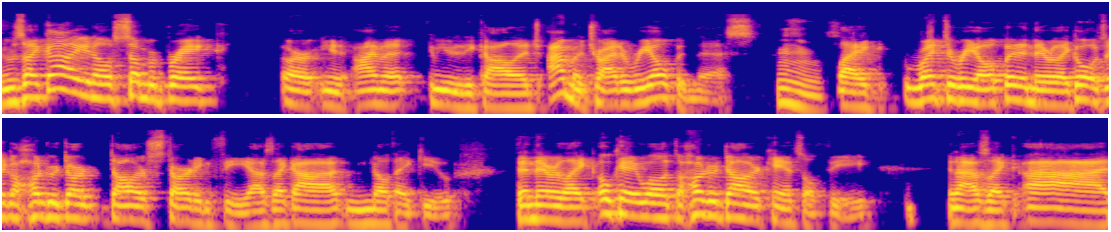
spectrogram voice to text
it was like oh you know summer break or you know I'm at community college I'm going to try to reopen this hmm like went to reopen and they were like oh it's like a hundred dollar starting fee I was like ah no thank you then they were like okay well it's a hundred dollar cancel fee and I was like, ah,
